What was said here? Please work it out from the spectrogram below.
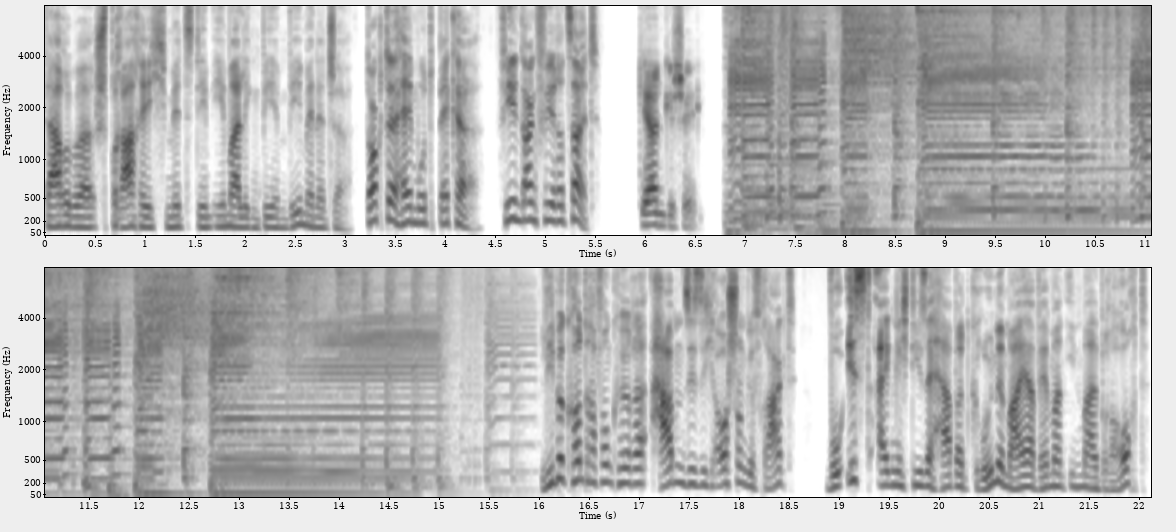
Darüber sprach ich mit dem ehemaligen BMW-Manager Dr. Helmut Becker. Vielen Dank für Ihre Zeit. Gern geschehen. Liebe Kontrafunkhörer, haben Sie sich auch schon gefragt, wo ist eigentlich dieser Herbert Grönemeyer, wenn man ihn mal braucht?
